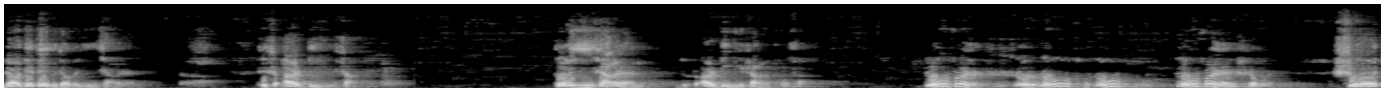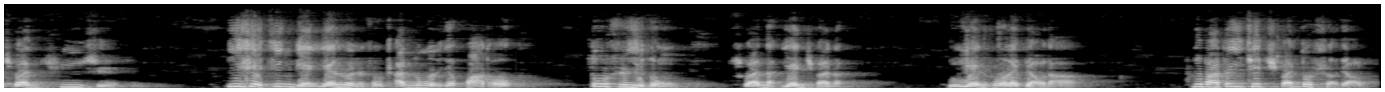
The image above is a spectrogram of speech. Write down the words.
了解这个叫做音响人，这是二地以上，得了音响人就是二地以上的菩萨，柔顺柔柔柔。柔顺人是什么呢？舍权驱实，一切经典言论说禅宗的这些话头，都是一种权的言权的，用言说来表达。你把这一切全都舍掉了，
